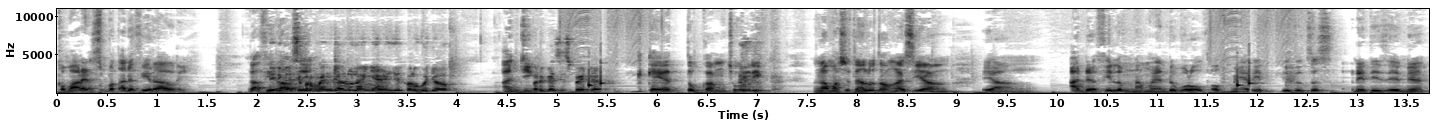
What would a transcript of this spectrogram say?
Kemarin sempat ada viral nih. Nggak Jadi viral kasih sih. permen gak lu nanya anjir kalau gue jawab? Anjing. Kasih sepeda. Kayak tukang culik. Nggak maksudnya lu tau gak sih yang yang ada film namanya The World of Merit? Itu terus netizennya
